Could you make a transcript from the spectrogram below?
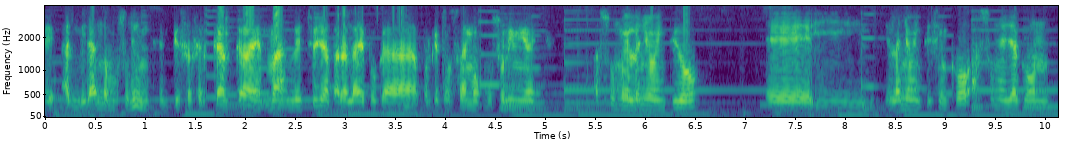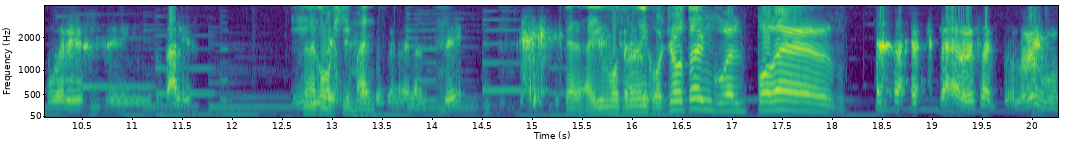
eh, admirando a Mussolini, se empieza a acercar cada vez más, de hecho ya para la época, porque todos sabemos, Mussolini asume el año 22 y el año 25 asume ya con poderes totales. Suena como Jimán. claro, ahí Mussolini dijo, yo tengo el poder. claro, exacto, lo mismo.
